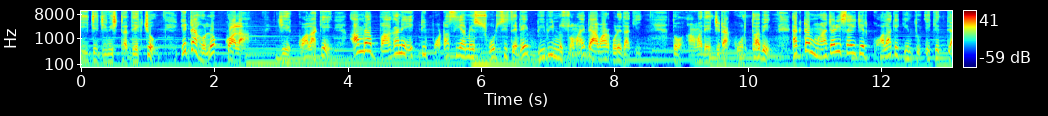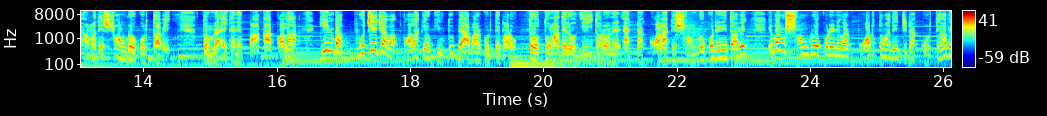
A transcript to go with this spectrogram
এই যে জিনিসটা দেখছ, এটা হলো কলা। যে কলাকে আমরা বাগানে একটি পটাশিয়ামের সোর্স হিসেবে বিভিন্ন সময় ব্যবহার করে থাকি। তো আমাদের যেটা করতে হবে, একটা মাঝারি সাইজের কলাকে কিন্তু এক্ষেত্রে আমাদের সংগ্রহ করতে হবে। তোমরা এখানে পাকা কলা কিংবা পচে যাওয়া কলাকেও কিন্তু ব্যবহার করতে পারো। তো তোমাদেরও এই ধরনের একটা কলাকে সংগ্রহ করে নিতে হবে এবং সংগ্রহ করে নেওয়ার পর তোমাদের যেটা করতে হবে,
